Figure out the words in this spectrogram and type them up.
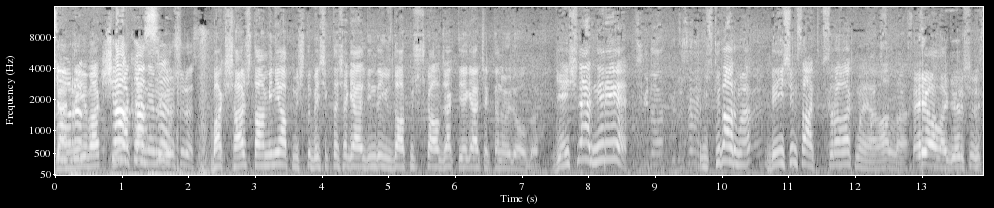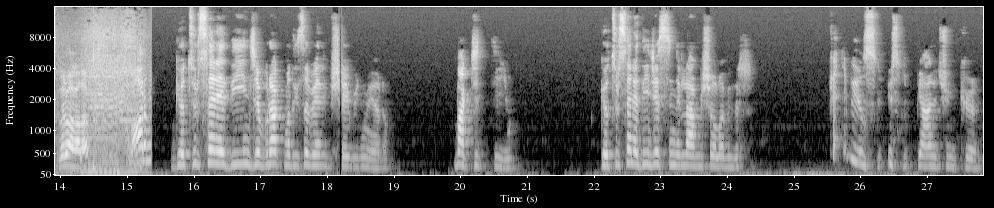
Kendine iyi Osuruk bak. İyi bak kendine, şakası. görüşürüz. Bak şarj tahmini yapmıştı. Beşiktaş'a geldiğinde %63 kalacak diye gerçekten öyle oldu. Gençler nereye? Üsküdar. Üsküdar mı? Değişim saati kusura bakma ya valla. Eyvallah görüşürüz. Dur bakalım. Var mı Götürsene deyince bırakmadıysa ben bir şey bilmiyorum. Bak ciddiyim. Götürsene deyince sinirlenmiş olabilir. Kötü bir üs- üslup yani çünkü.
